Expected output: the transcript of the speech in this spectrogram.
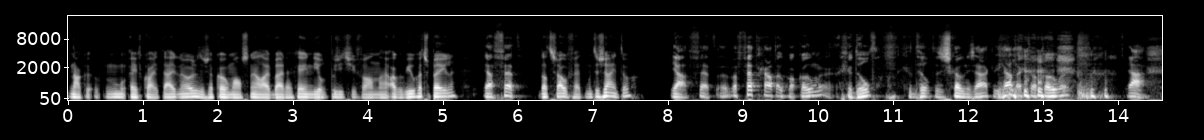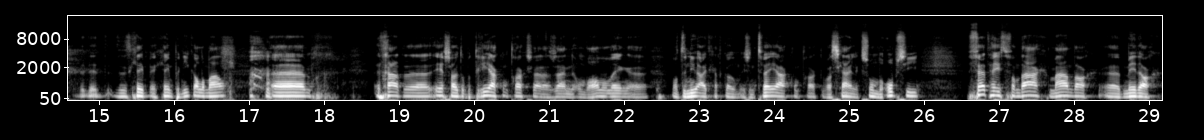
eh, nou, mo- heeft kwaliteit nodig. Dus dan komen we al snel uit bij degene die op de positie van uh, Agogiel gaat spelen. Ja, vet. Dat zou vet moeten zijn, toch? Ja, vet. Eh, maar vet gaat ook wel komen. Geduld. Geduld is een schone zaak. Die gaat echt wel komen. Ja, dit- geen, geen paniek allemaal. Ehm, het gaat eh, eerst zou het op een drie jaar contract zijn. Er zijn onderhandelingen. Eh, wat er nu uit gaat komen is een twee jaar contract. Waarschijnlijk zonder optie. Vet heeft vandaag, maandag, eh, middag,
